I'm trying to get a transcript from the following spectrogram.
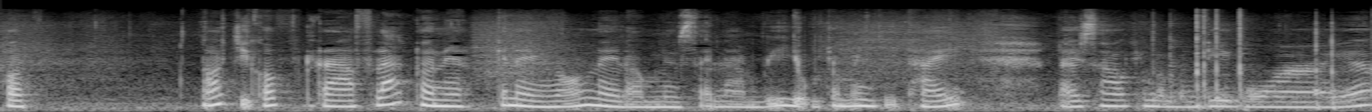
thôi nó chỉ có ra flat thôi nha. Cái này ngón này là mình sẽ làm ví dụ cho mấy anh chị thấy. Tại sao khi mà mình đi ngoài á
